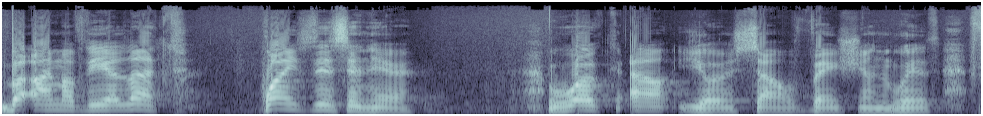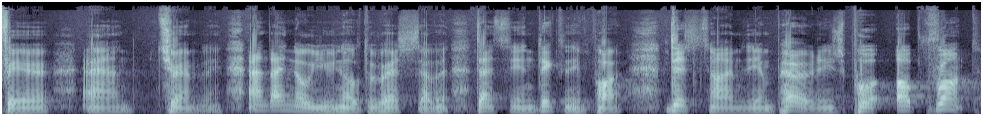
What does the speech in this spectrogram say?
But I'm of the elect. Why is this in here? Work out your salvation with fear and trembling. And I know you know the rest of it. That's the indicative part. This time the imperatives put up front.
